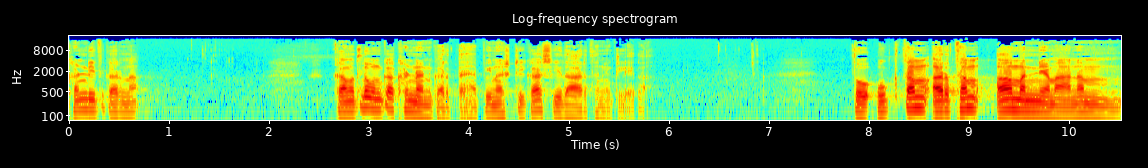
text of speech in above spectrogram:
खंडित करना। का मतलब उनका खंडन करते हैं। पिनष्टि का सीधा अर्थ निकलेगा। तो उक्तम अर्थम अमन्यमानम।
